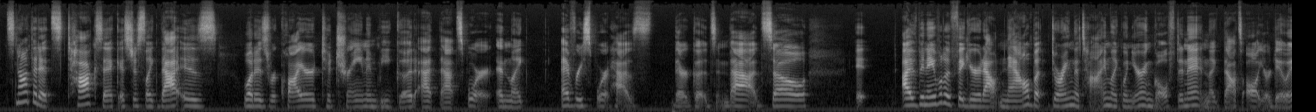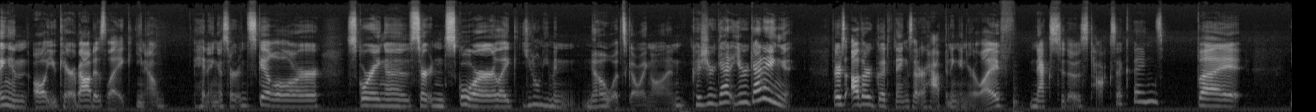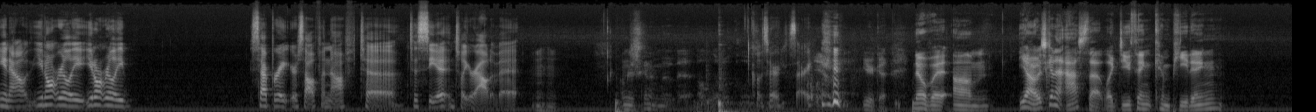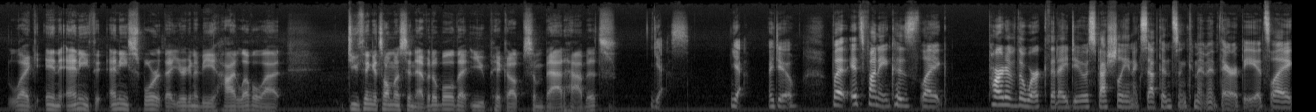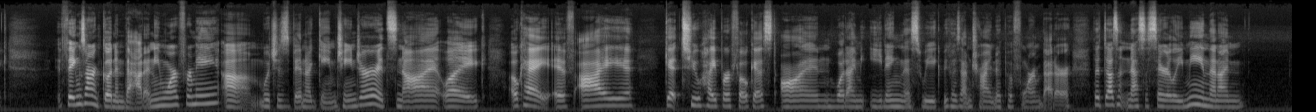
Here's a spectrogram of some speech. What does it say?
it's not that it's toxic. It's just like that is what is required to train and be good at that sport, and like every sport has their goods and bads. So it I've been able to figure it out now, but during the time, like when you're engulfed in it and like that's all you're doing and all you care about is like, you know, hitting a certain skill or scoring a certain score, like you don't even know what's going on cuz you're get you're getting there's other good things that are happening in your life next to those toxic things, but you know, you don't really you don't really separate yourself enough to to see it until you're out of it. Mm-hmm. I'm just gonna move it a little closer. Closer, sorry. Yeah, you're good. No, but um, yeah, I was gonna ask that. Like, do you think competing, like in any th- any sport that you're gonna be high level at, do you think it's almost inevitable that you pick up some bad habits? Yes. Yeah, I do. But it's funny because, like, part of the work that I do, especially in acceptance and commitment therapy, it's like things aren't good and bad anymore for me, um, which has been a game changer. It's not like, okay, if I get too hyper focused on what I'm eating this week because I'm trying to perform better, that doesn't necessarily mean that I'm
